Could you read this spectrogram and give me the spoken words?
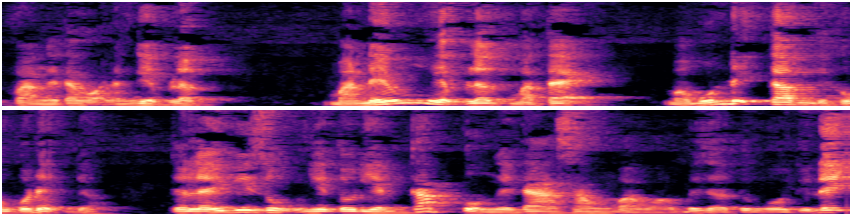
và người ta gọi là nghiệp lực. Mà nếu nghiệp lực mà tệ mà muốn định tâm thì không có định được. Tôi lấy ví dụ như tôi đi ăn cắp của người ta xong bảo, bảo bây giờ tôi ngồi tôi định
